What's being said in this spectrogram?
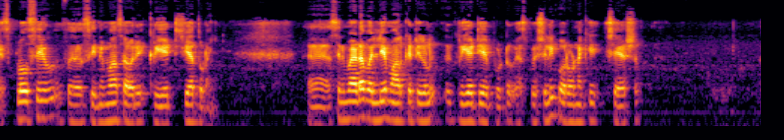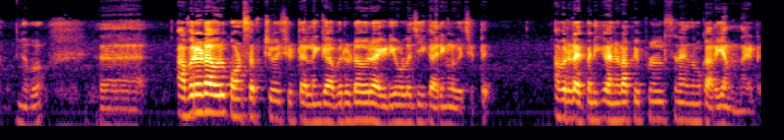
എക്സ്പ്ലോസീവ് സിനിമാസ് അവർ ക്രിയേറ്റ് ചെയ്യാൻ തുടങ്ങി. സിനിമയുടെ വലിയ മാർക്കറ്റുകൾ ക്രിയേറ്റ് ചെയ്യപ്പെട്ടു. എസ്പെഷ്യലി കൊറോണയ്ക്ക് ശേഷം. അപ്പോൾ അവരുടെ ഒരു കോൺസെപ്റ്റ് വെച്ചിട്ട് അല്ലെങ്കിൽ അവരുടെ ഒരു ഐഡിയോളജി കാര്യങ്ങൾ വെച്ചിട്ട് അവരുടെ ഇപ്പം എനിക്ക് കന്നഡ പീപ്പിൾസിനെ നമുക്കറിയാം നന്നായിട്ട്.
